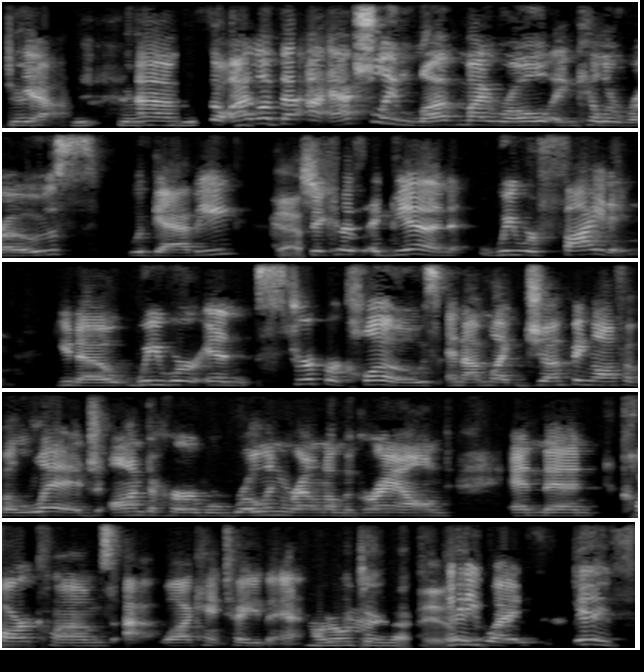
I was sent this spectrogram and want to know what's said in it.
Dave, yeah. Dave Um, so I love that. I actually love my role in Killer Rose with Gabby. yes. because again we were fighting you know we were in stripper clothes and i'm like jumping off of a ledge onto her we're rolling around on the ground and then car mm. comes I, well i can't tell you the end no, don't say that. It- Hey, anyways Dave, it's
